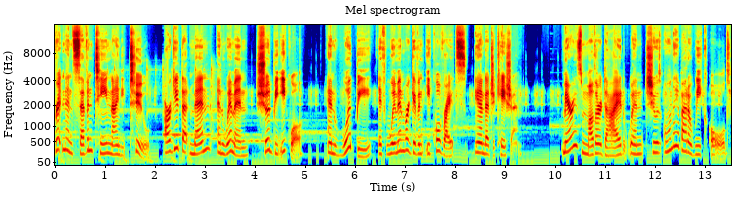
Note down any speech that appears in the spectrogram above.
written in 1792, argued that men and women should be equal, and would be if women were given equal rights and education. Mary's mother died when she was only about a week old,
